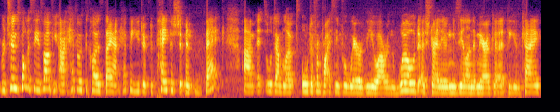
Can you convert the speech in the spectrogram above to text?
returns policy as well. If you aren't happy with the clothes they aren't happy. You do have to pay for shipment back. Um, it's all down below. It's all different pricing for wherever you are in the world australia new zealand america the uk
